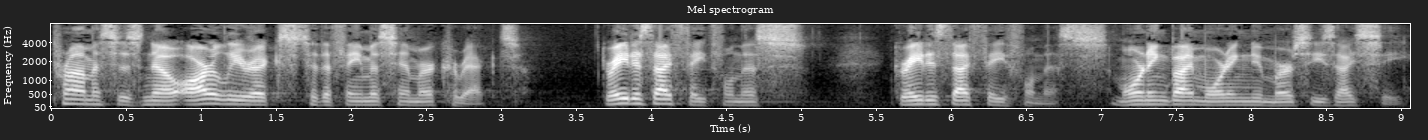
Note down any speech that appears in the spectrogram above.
promises. No, our lyrics to the famous hymn are correct. Great is thy faithfulness. Great is thy faithfulness. Morning by morning, new mercies I see.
